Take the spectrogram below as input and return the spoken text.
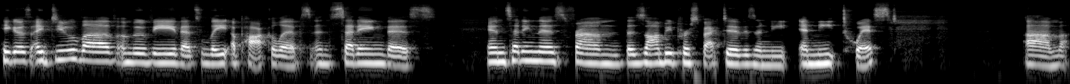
He goes, I do love a movie that's late apocalypse and setting this and setting this from the zombie perspective is a neat a neat twist. Um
